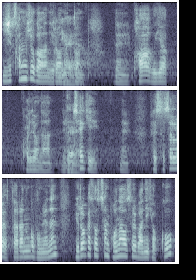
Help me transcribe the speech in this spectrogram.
23주간 이런 예. 어떤 네, 과학 의학 관련한 이런 네. 책이 네, 베스트셀러였다라는 거 보면은 유럽에서 참 번아웃을 많이 겪고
